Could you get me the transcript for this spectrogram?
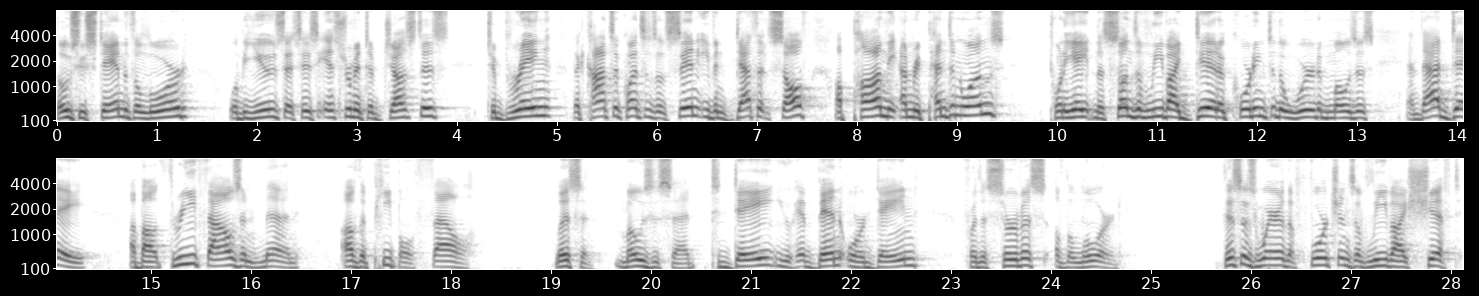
those who stand with the Lord, will be used as his instrument of justice to bring the consequences of sin, even death itself, upon the unrepentant ones 28 And the sons of Levi did according to the word of Moses, and that day about 3,000 men of the people fell. Listen, Moses said, Today you have been ordained for the service of the Lord. This is where the fortunes of Levi shift.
